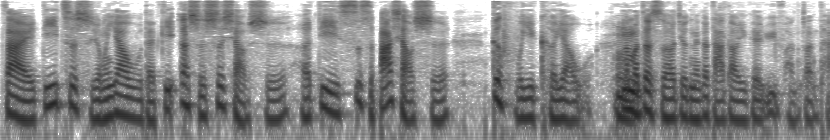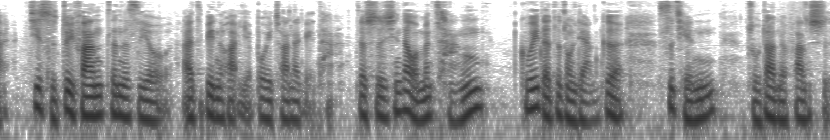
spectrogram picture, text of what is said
在第一次使用药物的第二十四小时和第四十八小时各服一颗药物，那么这时候就能够达到一个预防状态，即使对方真的是有艾滋病的话，也不会传染给他。这是现在我们常规的这种两个事前阻断的方式。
